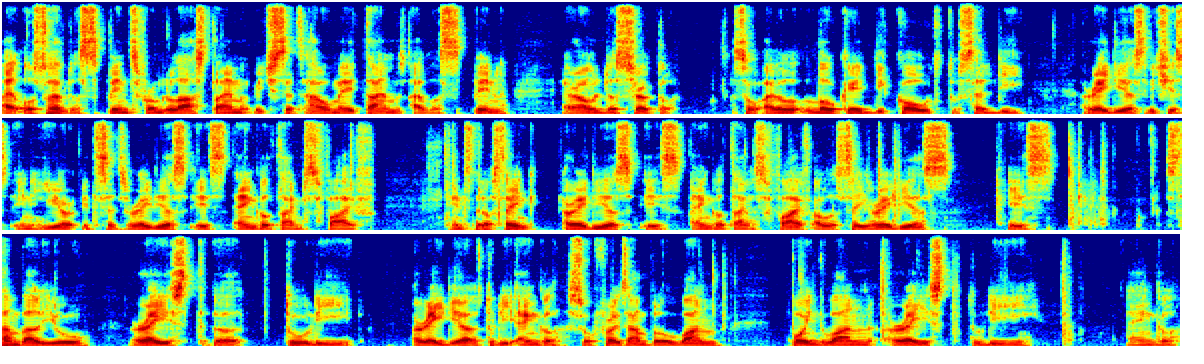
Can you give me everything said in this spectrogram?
I also have the spins from the last time, which sets how many times I will spin around the circle. So I will locate the code to set the radius, which is in here. It says radius is angle times 5. Instead of saying radius is angle times 5, I will say radius is some value raised uh, to the radius to the angle. So for example, 1.1 raised to the angle.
